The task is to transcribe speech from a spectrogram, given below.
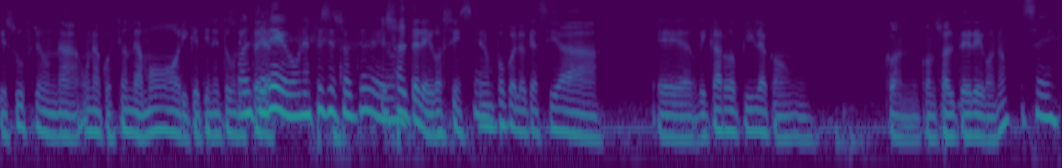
que sufre una, una cuestión de amor y que tiene todo un alter ego, una especie de su alter ego. Es su alter ego, sí. Era un poco lo que hacía eh, Ricardo Pila con, con, su alter ego, ¿no? Sí.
